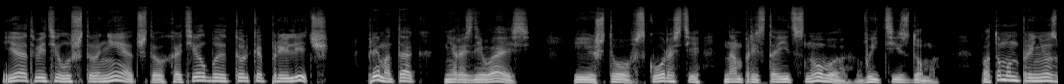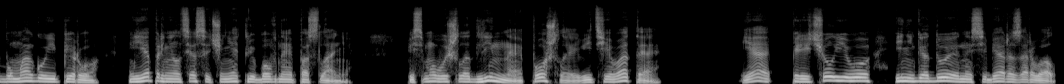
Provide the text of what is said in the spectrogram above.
Я ответил, что нет, что хотел бы только прилечь, прямо так, не раздеваясь, и что в скорости нам предстоит снова выйти из дома. Потом он принес бумагу и перо, и я принялся сочинять любовное послание. Письмо вышло длинное, пошлое, витиеватое. Я перечел его и, негодуя на себя, разорвал.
